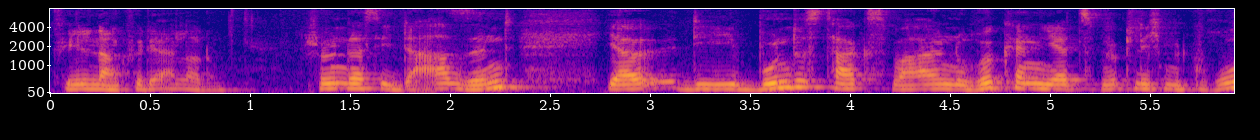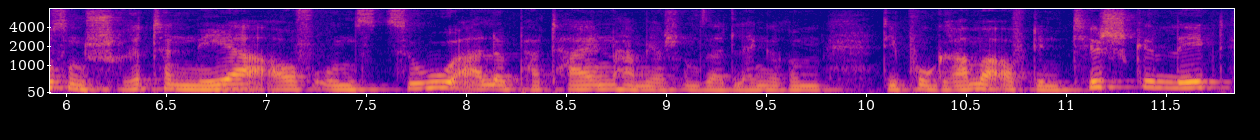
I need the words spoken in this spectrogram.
Vielen Dank für die Einladung. Schön, dass Sie da sind. Ja, die Bundestagswahlen rücken jetzt wirklich mit großen Schritten näher auf uns zu. Alle Parteien haben ja schon seit längerem die Programme auf den Tisch gelegt.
